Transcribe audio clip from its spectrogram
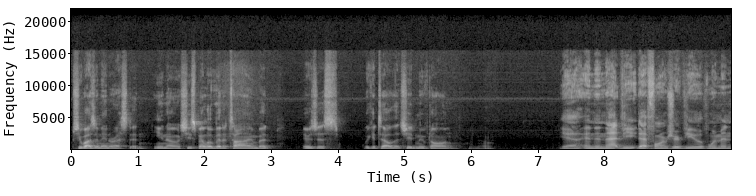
She wasn't interested. You know, she spent a little bit of time, but it was just we could tell that she'd moved on. Yeah, and then that view that forms your view of women.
